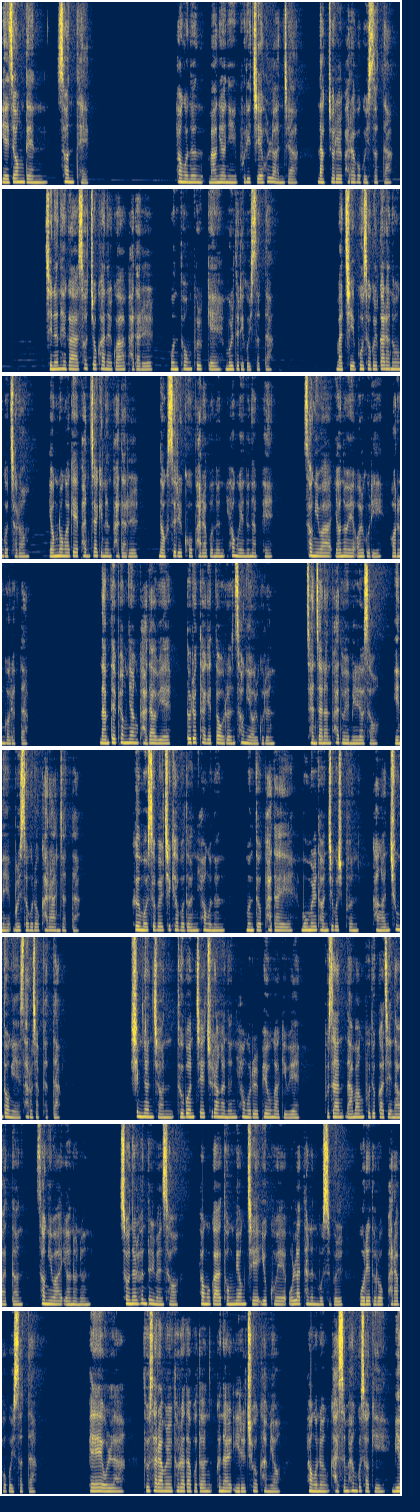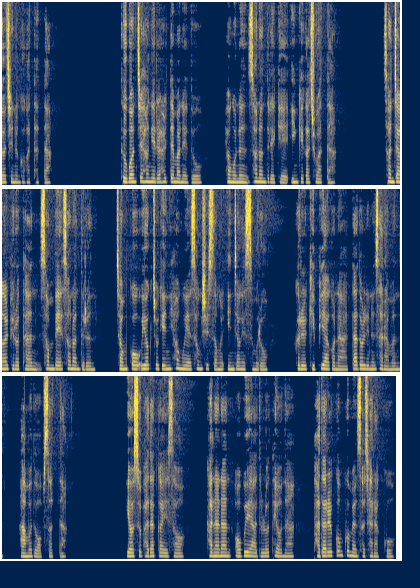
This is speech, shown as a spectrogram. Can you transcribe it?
예정된 선택 형우는 망연히 브릿지에 홀로 앉아 낙조를 바라보고 있었다. 지는 해가 서쪽 하늘과 바다를 온통 붉게 물들이고 있었다. 마치 보석을 깔아놓은 것처럼 영롱하게 반짝이는 바다를 넋을 잃고 바라보는 형우의 눈앞에 성희와 연호의 얼굴이 어른거렸다. 남태평양 바다 위에 또렷하게 떠오른 성희 얼굴은 잔잔한 파도에 밀려서 이내 물속으로 가라앉았다. 그 모습을 지켜보던 형우는 문득 바다에 몸을 던지고 싶은 강한 충동에 사로잡혔다. 10년 전 두 번째 출항하는 형우를 배웅하기 위해 부산 남항부두까지 나왔던 성희와 연호는 손을 흔들면서 형우가 동명 제6호에 올라타는 모습을 오래도록 바라보고 있었다. 배에 올라 두 사람을 돌아다 보던 그날 일을 추억하며 형우는 가슴 한 구석이 미어지는 것 같았다. 두 번째 항해를 할 때만 해도 형우는 선원들에게 인기가 좋았다. 선장을 비롯한 선배 선원들은 젊고 의욕적인 형우의 성실성을 인정했으므로 그를 기피하거나 따돌리는 사람은 아무도 없었다. 여수 바닷가에서 가난한 어부의 아들로 태어나 바다를 꿈꾸면서 자랐고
